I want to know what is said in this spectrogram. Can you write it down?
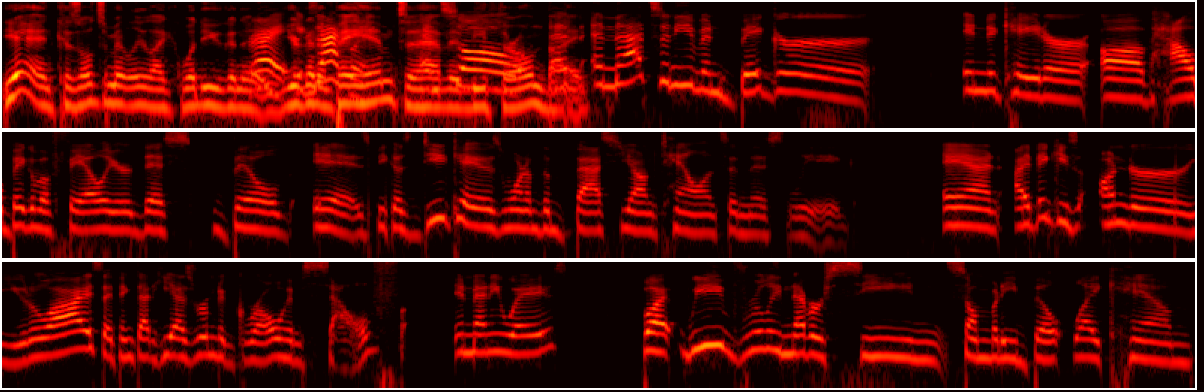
yeah, and because ultimately, like, what are you gonna? Right, you're exactly. gonna pay him to And have it so- be thrown by. And, and that's an even bigger indicator of how big of a failure this build is because DK is one of the best young talents in this league. And I think he's underutilized. I think that he has room to grow himself in many ways. But we've really never seen somebody built like him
